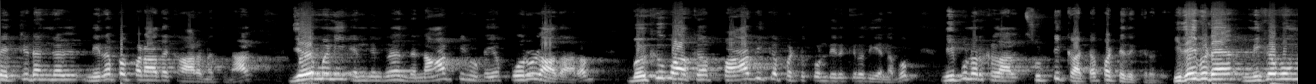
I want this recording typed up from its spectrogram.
வெற்றிடங்கள் நிரப்பப்படாத காரணத்தினால் ஜெர்மனி என்கின்ற இந்த நாட்டினுடைய பொருளாதாரம் வெகுவாக பாதிக்கப்பட்டு கொண்டிருக்கிறது எனவும் நிபுணர்களால் சுட்டிக்காட்டப்பட்டிருக்கிறது. இதைவிட மிகவும்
